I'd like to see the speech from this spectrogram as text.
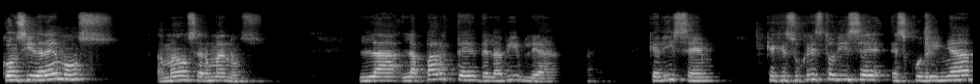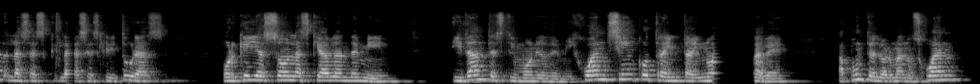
consideremos, amados hermanos, la, la parte de la Biblia que dice que Jesucristo dice, escudriñad las, las escrituras porque ellas son las que hablan de mí y dan testimonio de mí. Juan 5:39, apúntelo hermanos, Juan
